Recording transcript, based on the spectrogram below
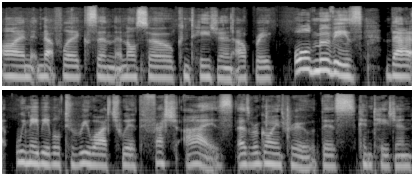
on Netflix and, and also Contagion, Outbreak, old movies that we may be able to rewatch with fresh eyes as we're going through this contagion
